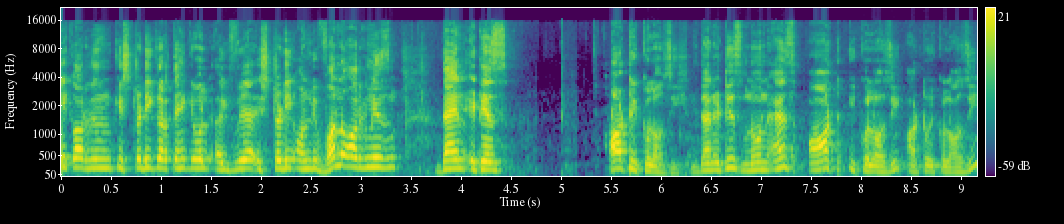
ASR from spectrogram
एक ऑर्गेनिज्म की स्टडी करते हैं केवल study only one organism then it is auto ecology then it is known as auto ecology auto ecology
